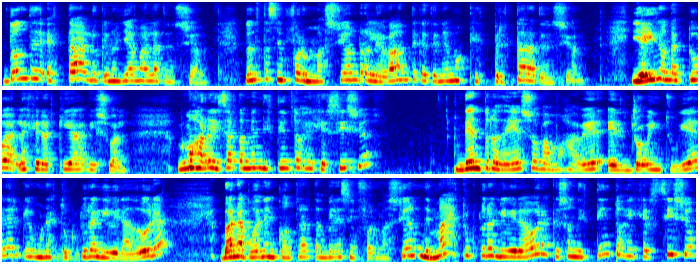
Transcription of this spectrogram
dónde está lo que nos llama la atención, dónde está esa información relevante que tenemos que prestar atención. Y ahí es donde actúa la jerarquía visual. Vamos a revisar también distintos ejercicios. Dentro de eso vamos a ver el Drawing Together, que es una estructura liberadora. Van a poder encontrar también esa información de más estructuras liberadoras, que son distintos ejercicios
